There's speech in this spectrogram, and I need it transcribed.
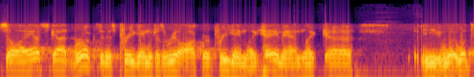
So I asked Scott Brooks in his pregame, which was a real awkward pregame, like, "Hey, man, like." uh what's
